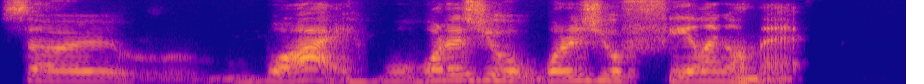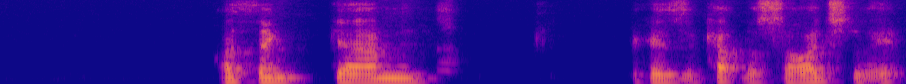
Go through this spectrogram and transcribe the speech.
So why? What is your what is your feeling on that? I think um, because there's a couple of sides to that.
